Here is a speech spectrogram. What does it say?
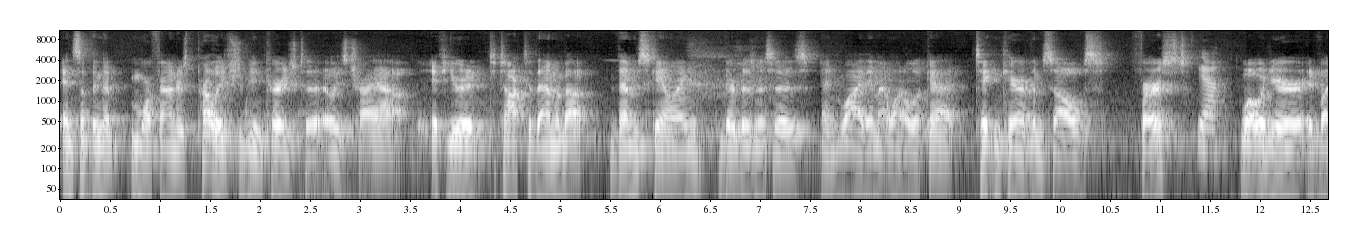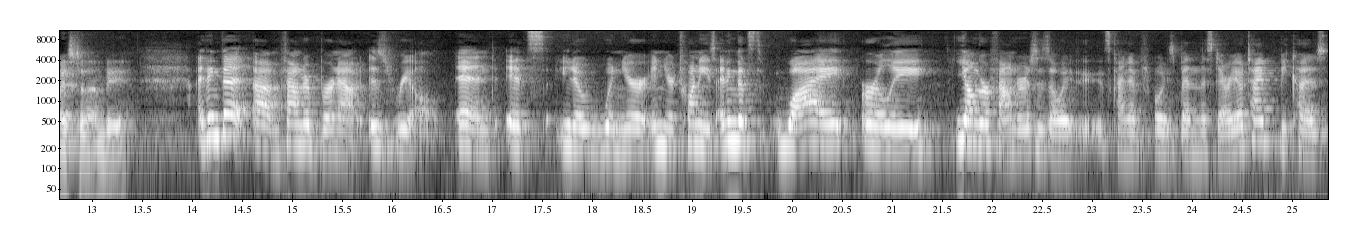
and something that more founders probably should be encouraged to at least try out. If you were to talk to them about them scaling their businesses and why they might want to look at taking care of themselves first, Yeah. what would your advice to them be? I think that um, founder burnout is real. And it's, you know, when you're in your 20s, I think that's why early, younger founders has always, it's kind of always been the stereotype because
